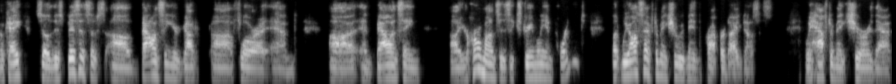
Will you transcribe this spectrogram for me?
Okay, so this business of balancing your gut uh, flora and uh, and balancing uh, your hormones is extremely important. But we also have to make sure we've made the proper diagnosis. We have to make sure that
